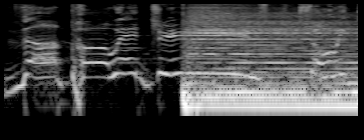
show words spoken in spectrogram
The poet dreams, so we.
